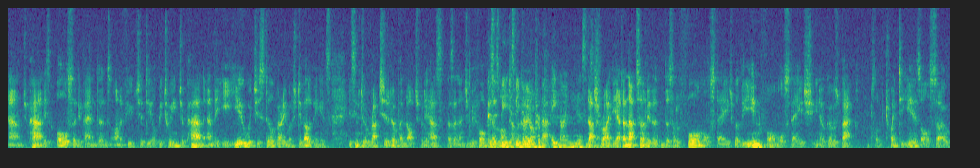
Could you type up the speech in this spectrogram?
and Japan is also dependent on a future deal between Japan and the EU, which is still very much developing. It's, it seems to have ratcheted up a notch, but it has, as I mentioned before, because it's been, it's been going on for about eight, nine years. That's right, yeah, and that's only the, the sort of formal stage, but the informal stage, you know, goes back sort of 20 years or so.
